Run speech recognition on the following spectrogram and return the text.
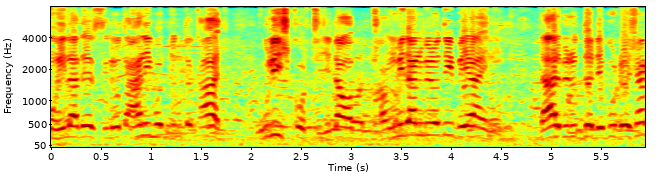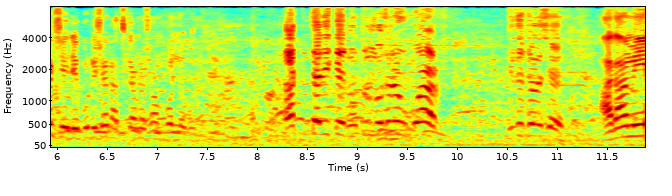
মহিলাদের শ্লীলতাহানি পর্যন্ত কাজ পুলিশ করছে যেটা সংবিধান বিরোধী বেআইনি। তার বিরুদ্ধে ডেপুটেশন সেই ডেপুটেশন আজকে আমরা সম্পন্ন করি এক তারিখে নতুন বছরের উপহার দিতে চলেছে। আগামী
